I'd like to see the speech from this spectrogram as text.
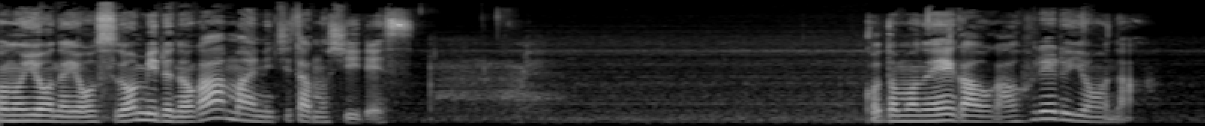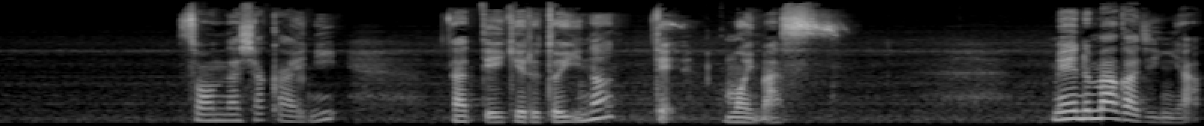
そのような様子を見るのが毎日楽しいです。子供の笑顔があふれるようなそんな社会になっていけるといいなって思います。メールマガジンや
